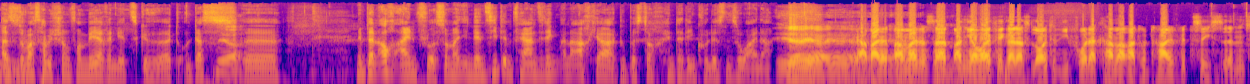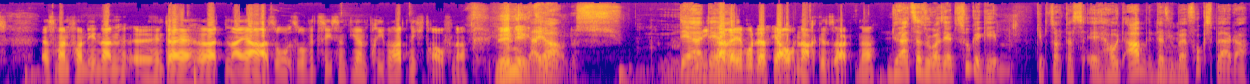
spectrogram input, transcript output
Also sowas habe ich schon von mehreren jetzt gehört. Und das Ja. äh, nimmt dann auch Einfluss. Wenn man ihn dann sieht im Fernsehen, denkt man, ach ja, du bist doch hinter den Kulissen so einer. Ja, ja, ja, ja. Ja, weil, weil das hat man ja häufiger, dass Leute, die vor der Kamera total witzig sind, dass man von denen dann äh, hinterher hört, naja, so, so witzig sind die dann privat nicht drauf, ne? Nee, nee, Ja, klar. ja. Das, Der, Rudi der, Carell wurde das ja auch nachgesagt, ne? du hast ja sogar selbst zugegeben. Gibt's doch das äh, heute Abend-Interview bei Fuchsberger.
